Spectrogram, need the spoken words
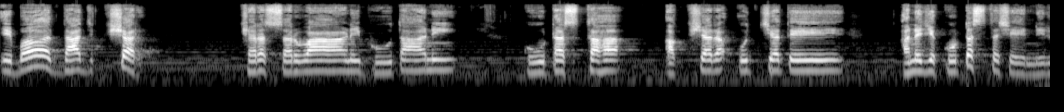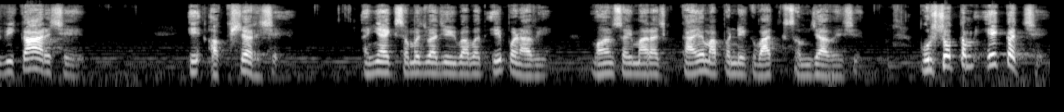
એ બધા જ ક્ષર. ક્ષર સર્વાણી ભૂતાની. કૂટસ્થ અક્ષર ઉચ્યતે. અને જે કૂટસ્થ છે, નિર્વિકાર છે એ અક્ષર છે. અહીંયા એક સમજવા જેવી બાબત એ પણ આવી. મહંત મહારાજ કાયમ આપણને એક વાત સમજાવે છે. પુરુષોત્તમ એક જ છે.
